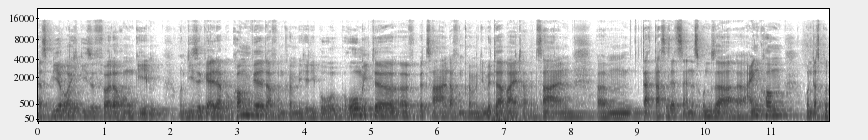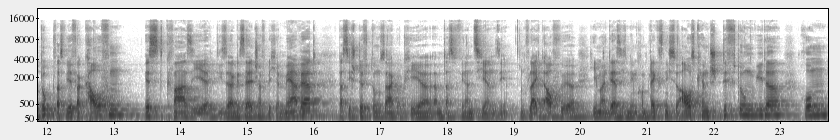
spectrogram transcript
dass wir euch diese Förderung geben. Und diese Gelder bekommen wir, davon können wir hier die Büromiete äh, bezahlen, davon können wir die Mitarbeiter bezahlen. Ähm, das ist letzten Endes unser äh, Einkommen und das Produkt, was wir verkaufen, ist quasi dieser gesellschaftliche Mehrwert, dass die Stiftung sagt, okay, ähm, das finanzieren sie. Und vielleicht auch für jemand, der sich in dem Komplex nicht so auskennt, Stiftungen wiederum,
